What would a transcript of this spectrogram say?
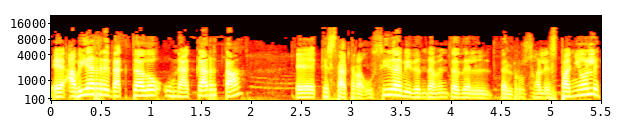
eh, había redactado una carta eh, que está traducida evidentemente del, ruso al español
